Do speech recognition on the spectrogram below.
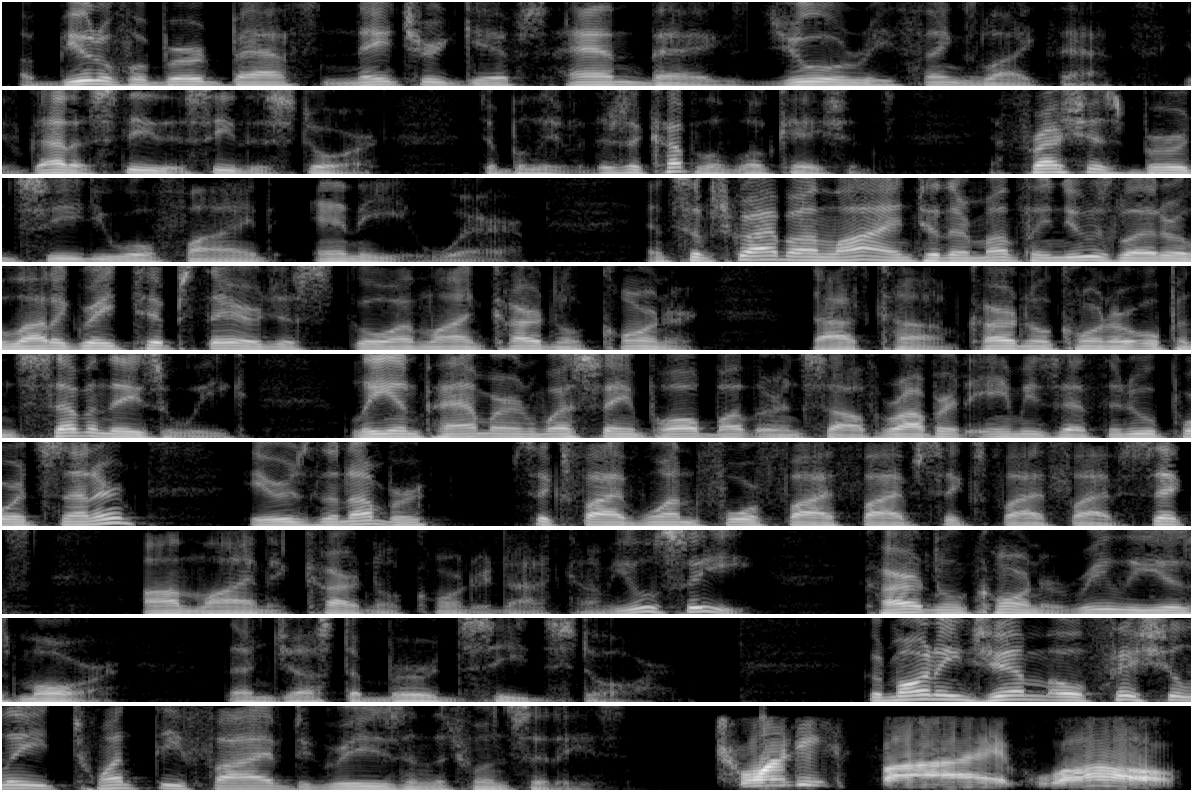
of beautiful bird baths, nature gifts, handbags, jewelry, things like that. You've got to see see the store to believe it. There's a couple of locations. Freshest bird seed you will find anywhere and subscribe online to their monthly newsletter. A lot of great tips there. Just go online, cardinalcorner.com. Cardinal Corner opens seven days a week. Lee and Pam are in West St. Paul, Butler and South Robert. Amy's at the Newport Center. Here's the number 651 455 6556 online at cardinalcorner.com. You'll see Cardinal Corner really is more than just a bird seed store. Good morning, Jim. Officially 25 degrees in the Twin Cities. 25. Wow.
